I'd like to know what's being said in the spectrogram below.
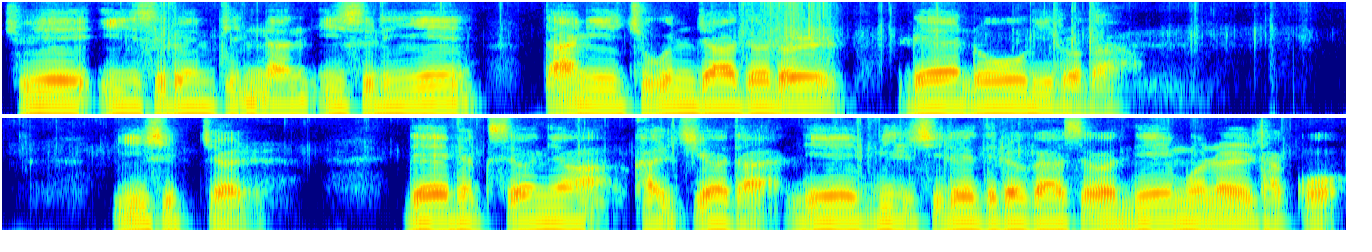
주의 이슬은 빛난 이슬이니 땅이 죽은 자들을 내놓으리로다. 20절 내 백성이여 갈지어다 네 밀실에 들어가서 네 문을 닫고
